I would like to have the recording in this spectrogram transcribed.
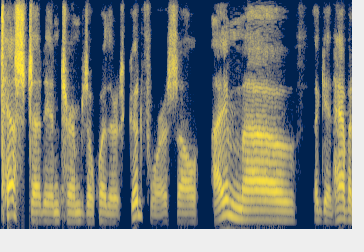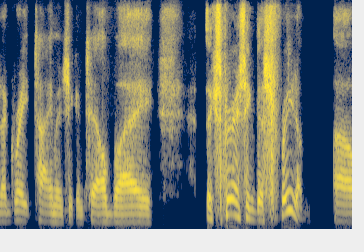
tested in terms of whether it's good for us. So I'm, uh, again, having a great time, as you can tell by experiencing this freedom uh,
